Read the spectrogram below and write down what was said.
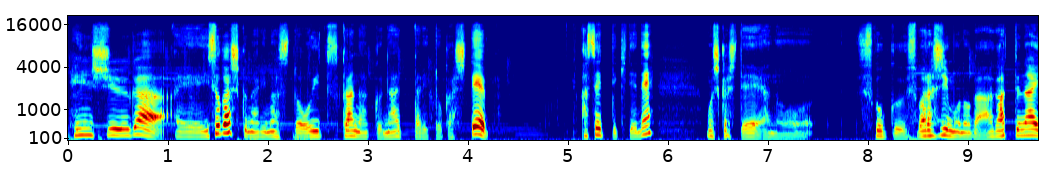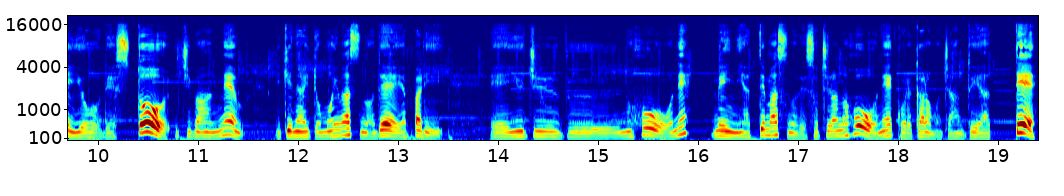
編集が、えー、忙しくなりますと追いつかなくなったりとかして焦ってきてねもしかしてあのすごく素晴らしいものが上がってないようですと一番ねいけないと思いますのでやっぱり、えー、YouTube の方をねメインにやってますのでそちらの方をねこれからもちゃんとやって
